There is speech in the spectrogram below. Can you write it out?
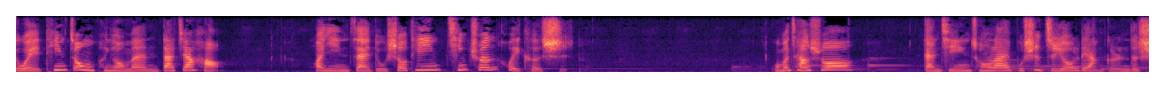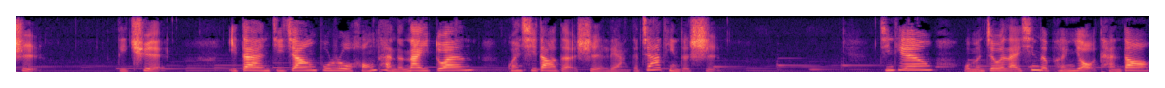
各位听众朋友们，大家好，欢迎再度收听青春会客室。我们常说，感情从来不是只有两个人的事。的确，一旦即将步入红毯的那一端，关系到的是两个家庭的事。今天我们这位来信的朋友谈到，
